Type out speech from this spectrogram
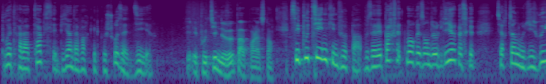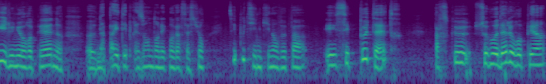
Pour être à la table, c'est bien d'avoir quelque chose à dire. Et Poutine ne veut pas pour l'instant. C'est Poutine qui ne veut pas. Vous avez parfaitement raison de le dire parce que certains nous disent oui, l'Union européenne euh, n'a pas été présente dans les conversations. C'est Poutine qui n'en veut pas. Et c'est peut-être parce que ce modèle européen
